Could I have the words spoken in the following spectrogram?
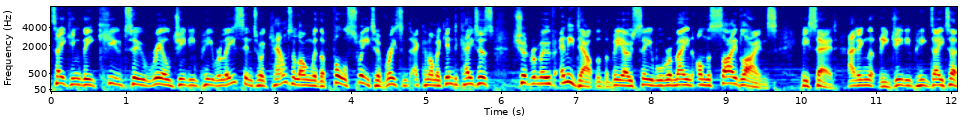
Taking the Q2 real GDP release into account, along with a full suite of recent economic indicators, should remove any doubt that the BOC will remain on the sidelines, he said, adding that the GDP data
